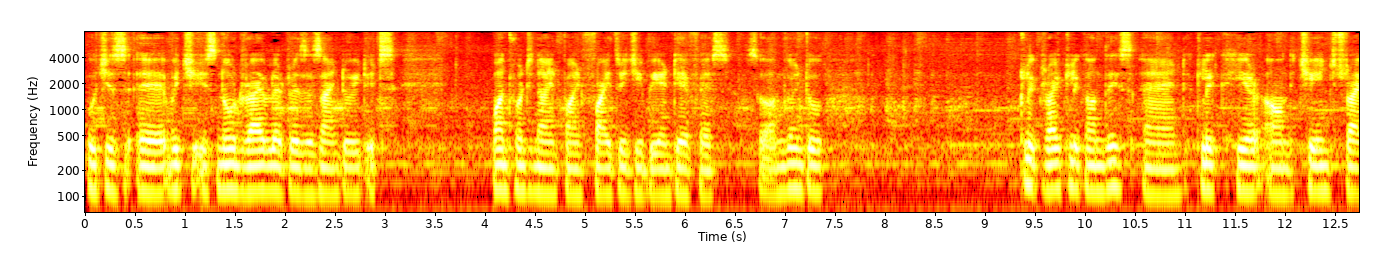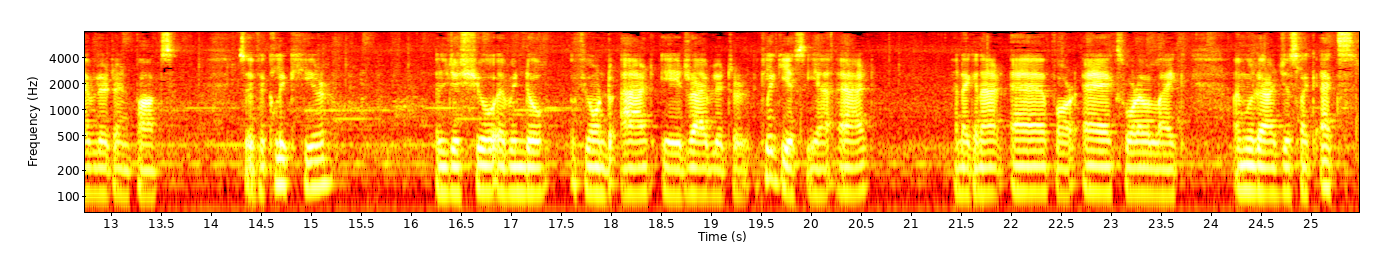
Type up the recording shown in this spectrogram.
which is uh, which is no drive letter is assigned to it it's 129.53 GB NTFS so I'm going to click right click on this and click here on the change drive letter and paths so if I click here it'll just show a window if you want to add a drive letter. Click yes yeah add. And I can add F or X whatever like I'm going to add just like X.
